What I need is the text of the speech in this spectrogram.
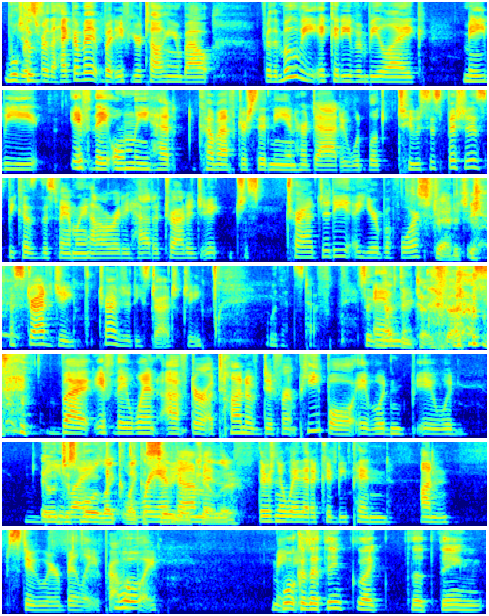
Well, just for the heck of it. But if you're talking about for the movie, it could even be like maybe if they only had come after Sidney and her dad, it would look too suspicious because this family had already had a tragedy, just tragedy a year before. strategy. A strategy, tragedy, strategy. Ooh, that's tough. That And- three times fast. But if they went after a ton of different people, it wouldn't. It would. It would be, just more like- like a serial killer. There's no way that it could be pinned on Stu or Billy. Probably. Well, because I think like the thing,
